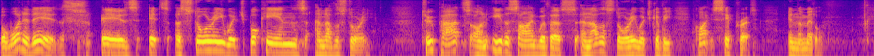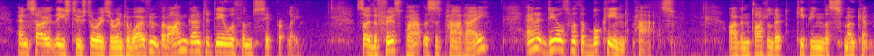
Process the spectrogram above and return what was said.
But what it is, is it's a story which bookends another story. Two parts on either side with us another story which could be quite separate in the middle. And so these two stories are interwoven, but I'm going to deal with them separately. So the first part, this is part A, and it deals with the bookend parts. I've entitled it Keeping the Smoke In.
